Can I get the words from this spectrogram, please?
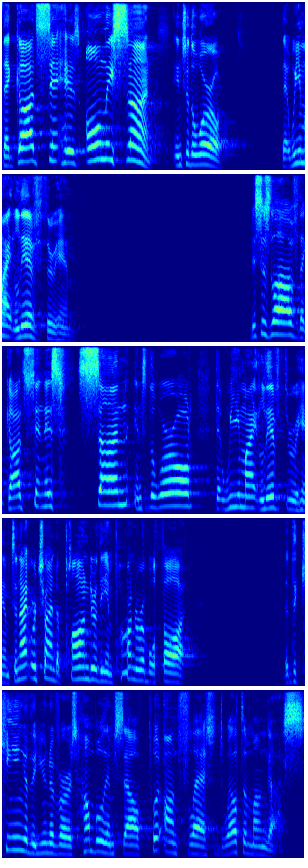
That God sent his only son into the world that we might live through him. This is love that God sent his son into the world that we might live through him. Tonight we're trying to ponder the imponderable thought that the King of the universe humbled himself, put on flesh, dwelt among us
